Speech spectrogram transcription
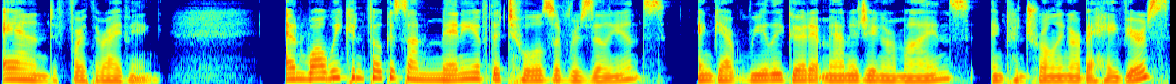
and for thriving. And while we can focus on many of the tools of resilience and get really good at managing our minds and controlling our behaviors,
